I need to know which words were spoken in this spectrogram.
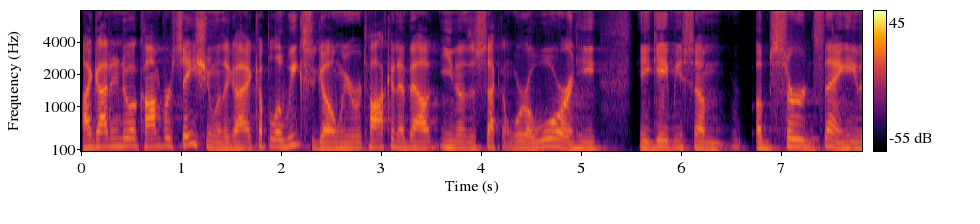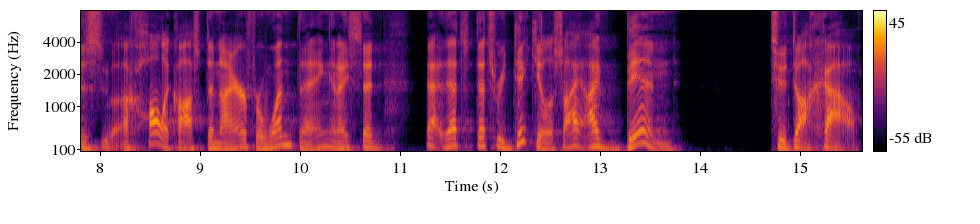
I got into a conversation with a guy a couple of weeks ago, and we were talking about, you know, the Second World War, and he, he gave me some absurd thing. He was a Holocaust denier, for one thing, and I said, that, that's, that's ridiculous. I, I've been to Dachau.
